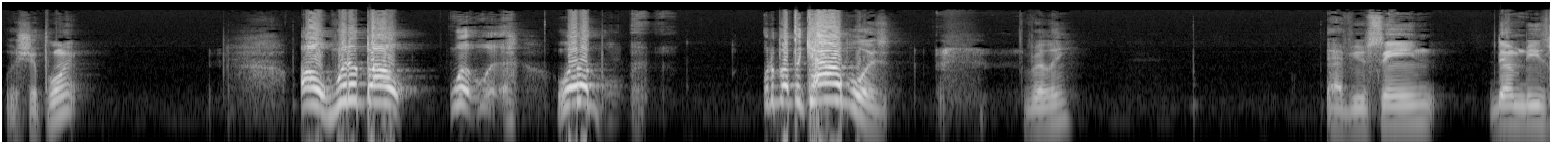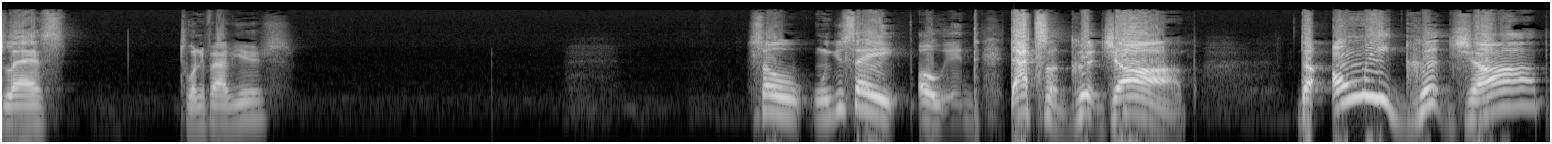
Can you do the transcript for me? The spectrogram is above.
what's your point? Oh, what about what what what, what about the Cowboys? Really? Have you seen them these last 25 years? So when you say, "Oh, it, that's a good job," the only good job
